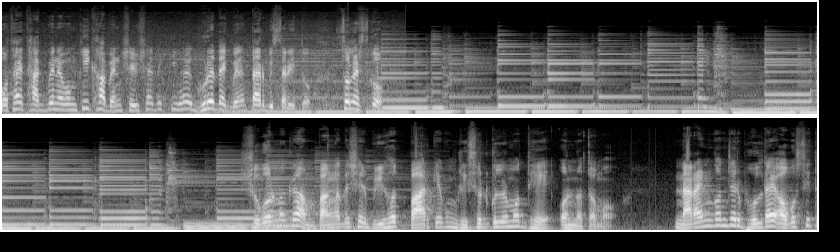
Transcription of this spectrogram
কোথায় থাকবেন এবং কি খাবেন, সেই সাথে কীভাবে ঘুরে দেখবেন তার বিস্তারিত। সো লেটস গো সুবর্ণগ্রাম বাংলাদেশের বৃহৎ পার্ক এবং রিসোর্টগুলোর মধ্যে অন্যতম। নারায়ণগঞ্জের ভুলদায় অবস্থিত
